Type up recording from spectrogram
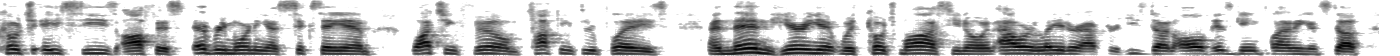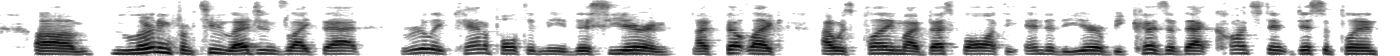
Coach AC's office every morning at 6 a.m., watching film, talking through plays, and then hearing it with Coach Moss, you know, an hour later after he's done all of his game planning and stuff, um, learning from two legends like that really catapulted me this year. And I felt like I was playing my best ball at the end of the year because of that constant discipline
